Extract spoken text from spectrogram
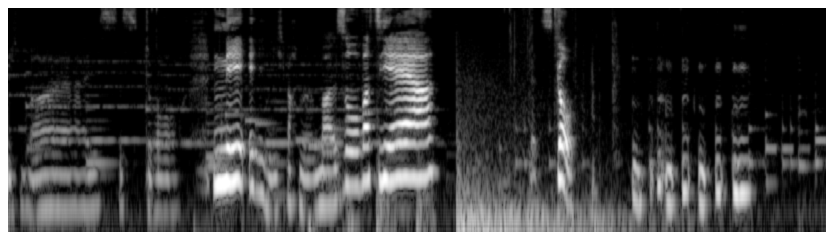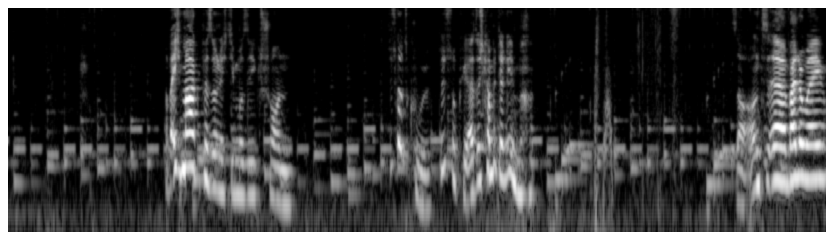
ich weiß es doch. Nee, ich mach mir mal sowas, yeah. Let's go. Aber ich mag persönlich die Musik schon. Das ist ganz cool. Das ist okay. Also ich kann mit der leben. So, und äh, by the way,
